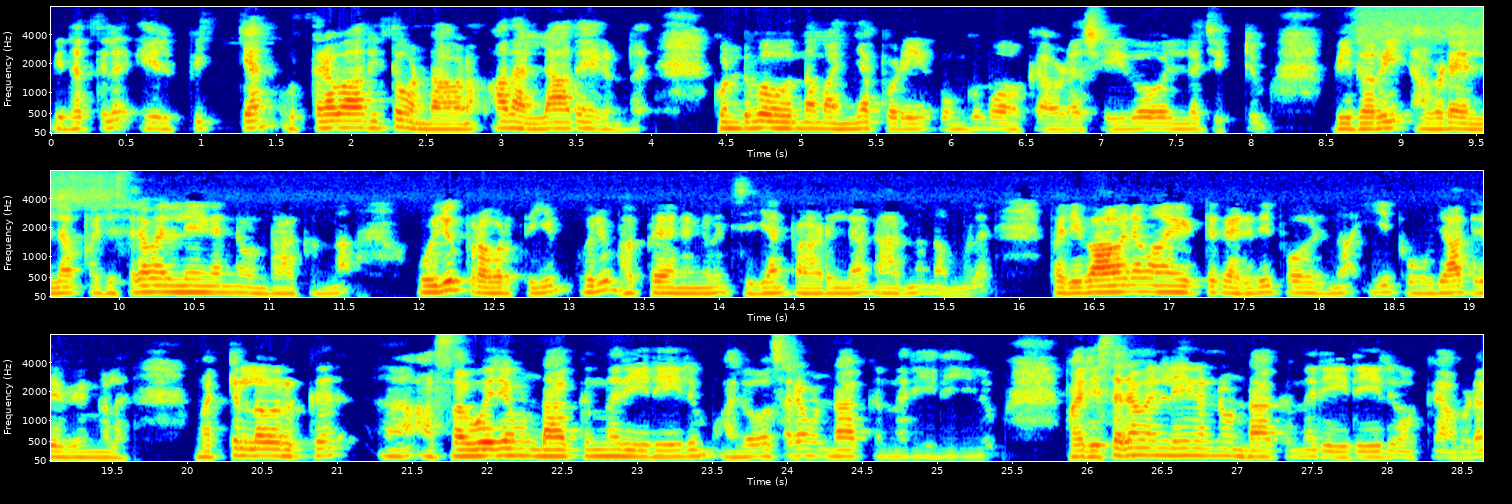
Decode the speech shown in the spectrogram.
വിധത്തിൽ ഏൽപ്പിക്കാൻ ഉത്തരവാദിത്വം ഉണ്ടാവണം. അതല്ലാതെ കണ്ട് കൊണ്ടുപോകുന്ന മഞ്ഞപ്പൊടിയും കുങ്കുമവും ഒക്കെ അവിടെ ശ്രീകോവിലിന്റെ ചുറ്റും വിതറി അവിടെയെല്ലാം പരിസര മലിനീകരണം ഉണ്ടാക്കുന്ന ഒരു പ്രവൃത്തിയും ഒരു ഭക്തജനങ്ങളും ചെയ്യാൻ പാടില്ല. കാരണം നമ്മൾ പരിപാവനമായിട്ട് കരുതി പോരുന്ന ഈ പൂജാദ്രവ്യങ്ങൾ മറ്റുള്ളവർക്ക് അസൗകര്യമുണ്ടാക്കുന്ന രീതിയിലും അലോസരമുണ്ടാക്കുന്ന രീതിയിലും പരിസരമലിനീകരണം ഉണ്ടാക്കുന്ന രീതിയിലും ഒക്കെ അവിടെ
